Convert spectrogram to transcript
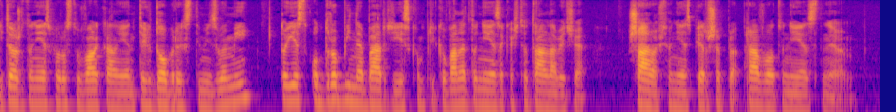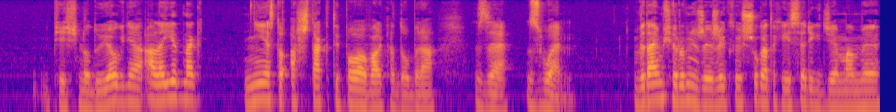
i to, że to nie jest po prostu walka nie tych dobrych z tymi złymi, to jest odrobinę bardziej skomplikowane, to nie jest jakaś totalna, wiecie, szarość, to nie jest pierwsze pra- prawo, to nie jest, nie wiem, pieśń lodu i ognia, ale jednak nie jest to aż tak typowa walka dobra ze złem. Wydaje mi się również, że jeżeli ktoś szuka takiej serii, gdzie mamy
